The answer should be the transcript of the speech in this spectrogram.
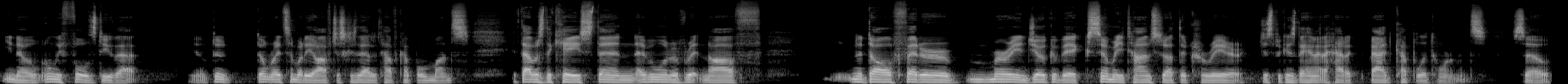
you know only fools do that. You know, don't don't write somebody off just because they had a tough couple of months. If that was the case, then everyone would have written off Nadal, Federer, Murray, and Djokovic so many times throughout their career just because they had a bad couple of tournaments. So,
